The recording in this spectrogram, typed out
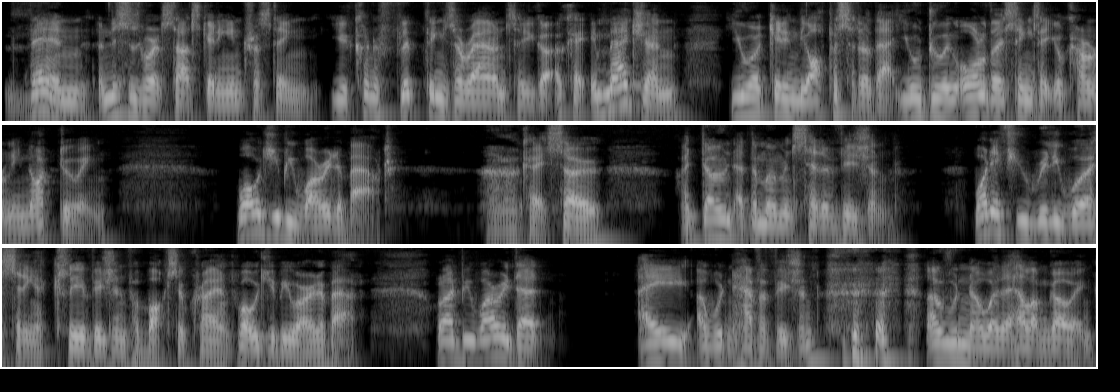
then, and this is where it starts getting interesting, you kind of flip things around. So you go, okay, imagine you were getting the opposite of that. You're doing all of those things that you're currently not doing. What would you be worried about? Okay, so I don't at the moment set a vision. What if you really were setting a clear vision for Box of Crayons? What would you be worried about? Well, I'd be worried that a, I wouldn't have a vision. I wouldn't know where the hell I'm going.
